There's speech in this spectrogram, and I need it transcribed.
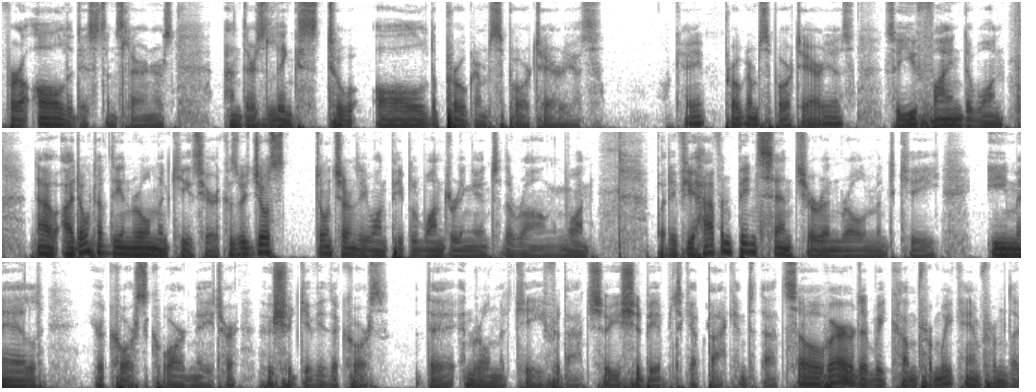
for all the distance learners, and there's links to all the program support areas. Okay, program support areas. So you find the one. Now, I don't have the enrollment keys here because we just don't generally want people wandering into the wrong one. But if you haven't been sent your enrollment key, email your course coordinator who should give you the course the enrollment key for that so you should be able to get back into that so where did we come from we came from the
